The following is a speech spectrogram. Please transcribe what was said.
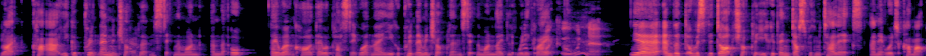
like cut out? You could print them in chocolate and stick them on, and or they weren't card, they were plastic, weren't they? You could print them in chocolate and stick them on. They'd look really That'd be great. Cool, wouldn't it? Yeah, and the, obviously the dark chocolate you could then dust with metallics, and it would come up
